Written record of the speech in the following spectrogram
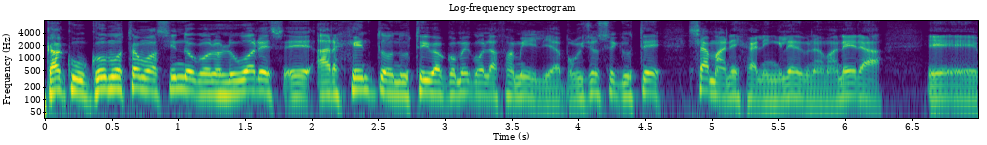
Cacu, ¿cómo estamos haciendo con los lugares eh, argentos donde usted iba a comer con la familia? Porque yo sé que usted ya maneja el inglés de una manera eh,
